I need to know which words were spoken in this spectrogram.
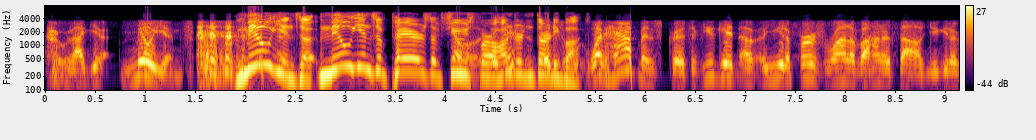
would I get millions? millions of millions of pairs of shoes no, for 130 this, bucks. What happens, Chris, if you get a, you get a first run of 100,000, you get a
